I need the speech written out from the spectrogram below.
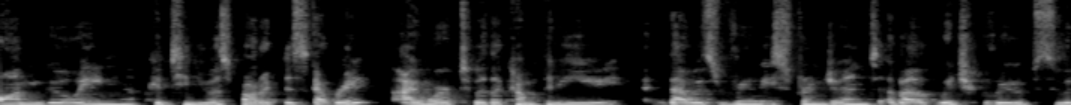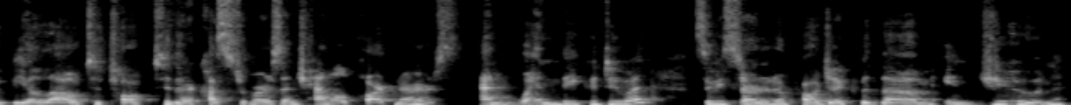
ongoing continuous product discovery. I worked with a company that was really stringent about which groups would be allowed to talk to their customers and channel partners and when they could do it. So we started a project with them in June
